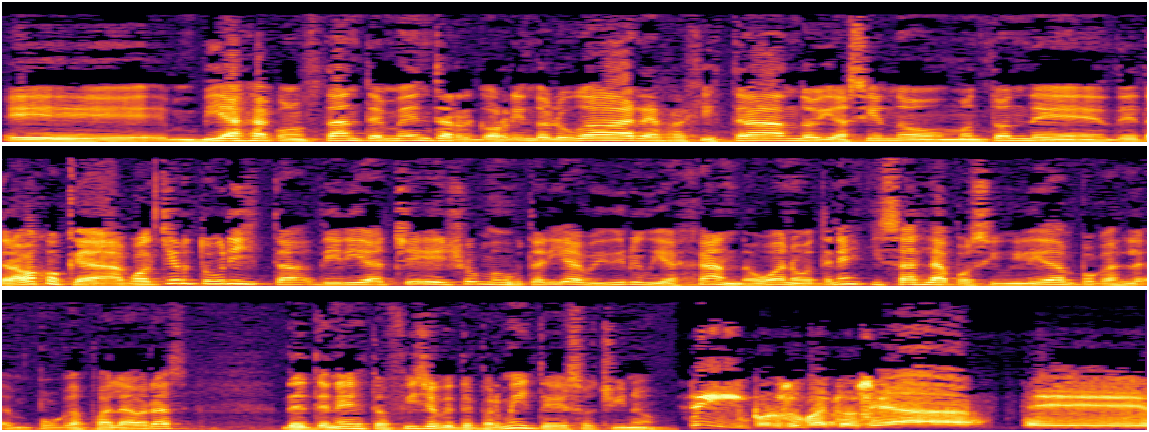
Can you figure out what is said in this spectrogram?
eh, viaja constantemente recorriendo lugares, registrando y haciendo un montón de, de trabajos que a cualquier turista diría, che, yo me gustaría vivir viajando. Bueno, tenés quizás la posibilidad, en pocas, en pocas palabras, de tener este oficio que te permite eso, chino. Sí, por supuesto, o sea, eh,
